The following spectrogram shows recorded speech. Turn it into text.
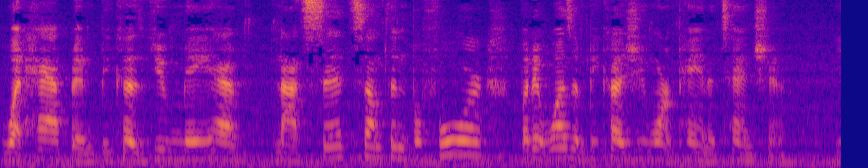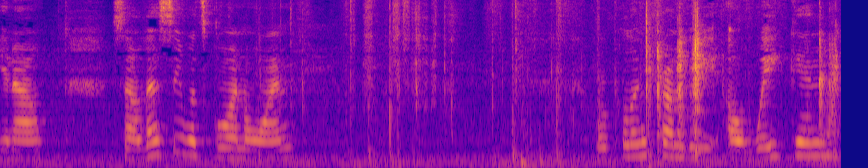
what happened because you may have not said something before, but it wasn't because you weren't paying attention, you know? So let's see what's going on. We're pulling from the Awakened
